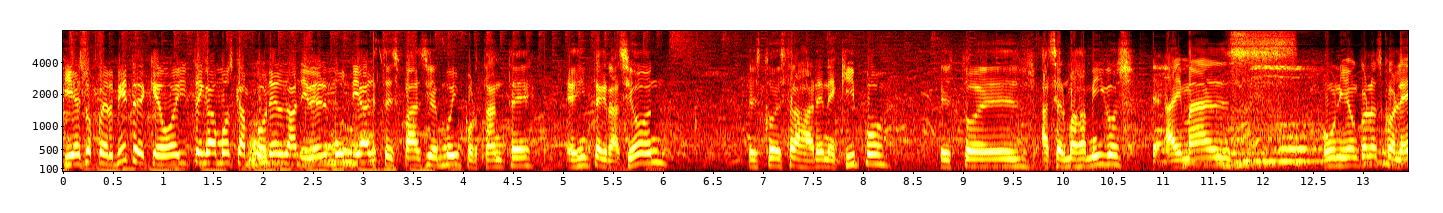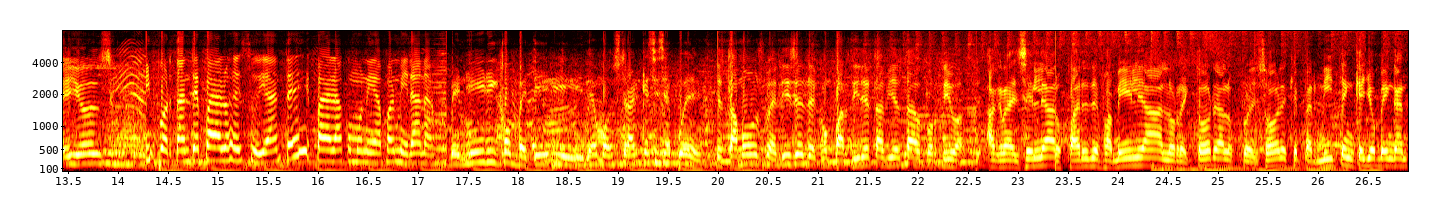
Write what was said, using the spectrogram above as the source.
y eso permite que hoy tengamos campeones a nivel mundial. Este espacio es muy importante, es integración, esto es trabajar en equipo, esto es hacer más amigos. Hay más unión con los colegios. Importante para los estudiantes y para la comunidad palmirana. Venir y competir y demostrar que sí se puede. Estamos felices de compartir esta fiesta deportiva. Agradecerle a los padres de familia, a los rectores, a los profesores que permiten que ellos vengan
